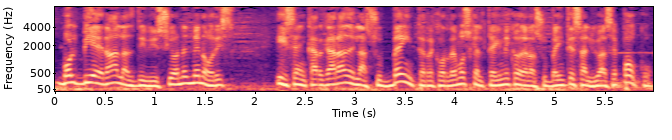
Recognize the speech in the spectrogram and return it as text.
volviera a las divisiones menores y se encargara de la sub-20. Recordemos que el técnico de la sub-20 salió hace poco.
